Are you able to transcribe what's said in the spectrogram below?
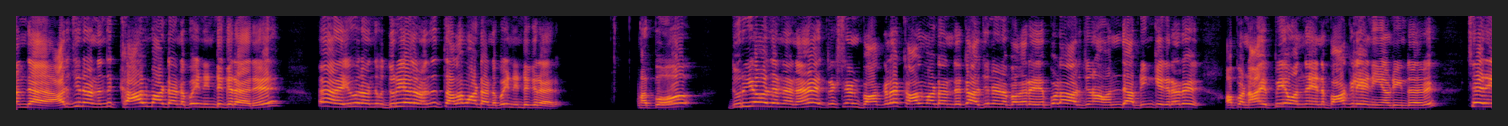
அந்த அர்ஜுனன் வந்து கால் மாட்டாண்ட போய் நின்றுக்கிறாரு. இவர் வந்து துரியோதனன் வந்து தலை மாட்டாண்ட போய் நின்றுக்கிறாரு. அப்போது துரியோதனனை கிருஷ்ணன் பார்க்கல கால்மாட்டான் இருக்க அர்ஜுனனை பார்க்குற எப்படா அர்ஜுனா வந்த அப்படின்னு கேட்குறாரு அப்போ நான் இப்பயே வந்தேன் என்னை பார்க்கலையா நீ அப்படின்றாரு. சரி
